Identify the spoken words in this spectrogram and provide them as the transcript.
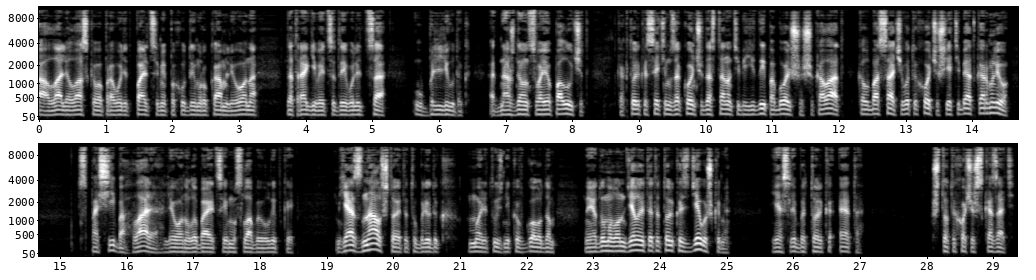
а Лаля ласково проводит пальцами по худым рукам Леона, дотрагивается до его лица. «Ублюдок! Однажды он свое получит. Как только с этим закончу, достану тебе еды побольше, шоколад, колбаса, чего ты хочешь, я тебя откормлю». «Спасибо, Лаля», — Леон улыбается ему слабой улыбкой. «Я знал, что этот ублюдок морит узников голодом, но я думал, он делает это только с девушками. Если бы только это...» «Что ты хочешь сказать?»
